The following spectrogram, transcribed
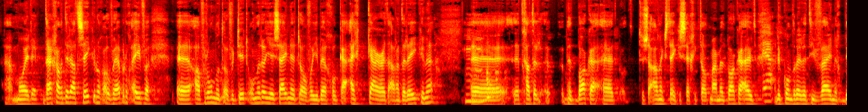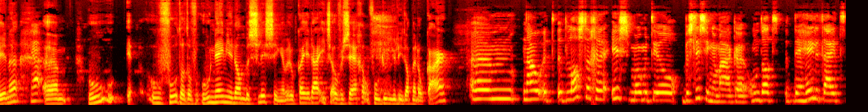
Ja, mooi, daar gaan we het inderdaad zeker nog over hebben. Nog even uh, afrondend over dit onderdeel. Je zei net al, je bent gewoon eigenlijk keihard aan het rekenen. Mm het gaat er met bakken, tussen aanhalingstekens zeg ik dat, maar met bakken uit. En er komt relatief weinig binnen. Ja. Um, hoe, hoe voelt dat? Of hoe neem je dan beslissingen? Kan je daar iets over zeggen? Of hoe doen jullie dat met elkaar? Um, nou, het, het lastige is momenteel beslissingen maken, omdat de hele tijd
